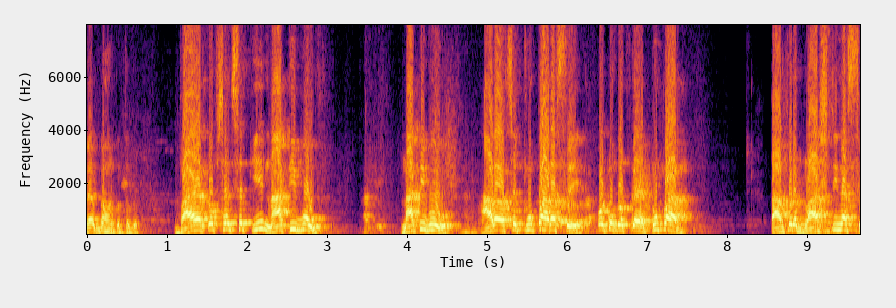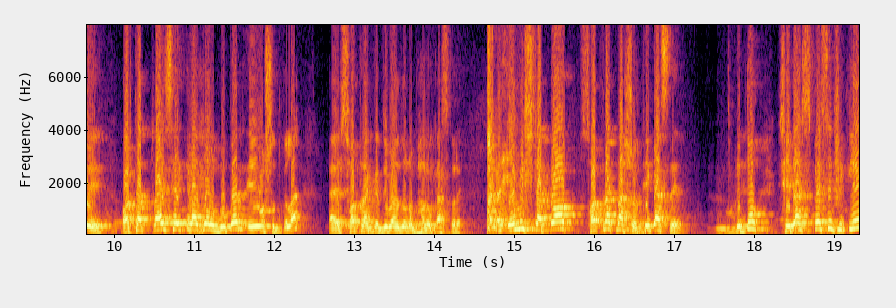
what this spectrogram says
ব্যবহার করতে হবে। বায়ার ক্রপ সায়েন্সের কি? নাটিবু। নাটিবু। আরও আছে, টুপার আছে অটোক্রপ টুপার। তারপরে ব্লাস্টিন আছে, অর্থাৎ ট্রাইসাইক্লাজল গ্রুপের এই ওষুধগুলা ছত্রাকের জীবনের জন্য ভালো কাজ করে। এমিস্টাটপ ছত্রাকনাশক, ঠিক আছে? কিন্তু সেটা স্পেসিফিকলি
